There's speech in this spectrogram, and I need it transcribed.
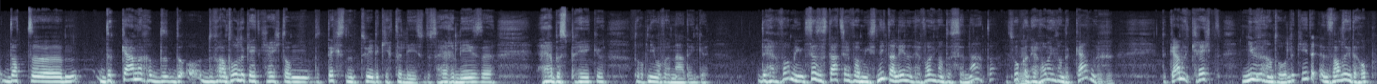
dat de Kamer de, de, de, verantwoordelijkheid krijgt om de teksten een tweede keer te lezen. Dus herlezen, herbespreken, er opnieuw over nadenken de hervorming, de zesde staatshervorming is niet alleen een hervorming van de Senaat, het is ook een hervorming van de Kamer. Mhm. De Kamer krijgt nieuwe verantwoordelijkheden en zal zich daarop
